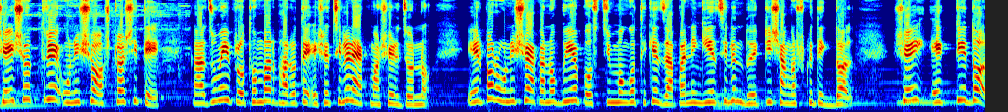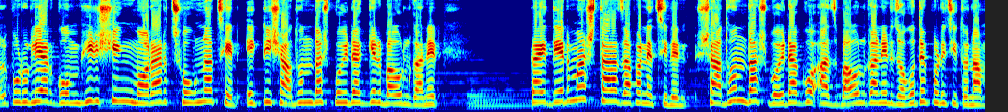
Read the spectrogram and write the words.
সেই সূত্রে উনিশশো অষ্টআশিতে কাজুমি প্রথমবার ভারতে এসেছিলেন এক মাসের জন্য। এরপর উনিশশো একানব্বইয়ে পশ্চিমবঙ্গ থেকে জাপানে গিয়েছিলেন দু একটি সাংস্কৃতিক দল। সেই একটি দল পুরুলিয়ার গম্ভীর সিং মরার ছৌ নাচের একটি সাধন দাস বৈরাগ্যের বাউল গানের। প্রায় দেড় মাস তারা জাপানে ছিলেন। সাধন দাস বৈরাগ্য আজ বাউল গানের জগতে পরিচিত নাম।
